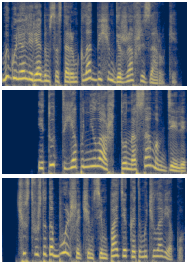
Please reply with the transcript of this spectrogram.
Мы гуляли рядом со старым кладбищем, державшись за руки. И тут я поняла, что на самом деле чувствую что-то больше, чем симпатия к этому человеку.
